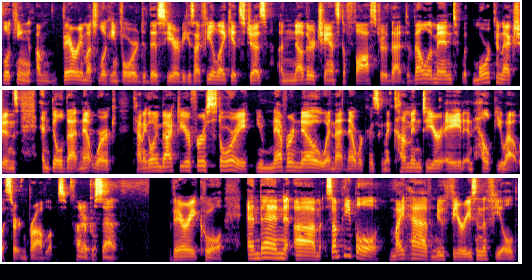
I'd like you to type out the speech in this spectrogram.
looking, I'm very much looking forward to this year because I feel like it's just another chance to foster that development with more connections and build that network. Kind of going back to your first story, you never know when that network is going to come into your aid and help you out with certain problems. 100%. Very cool. And then um, some people might have new theories in the field.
